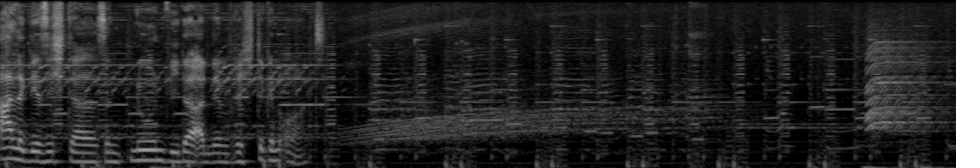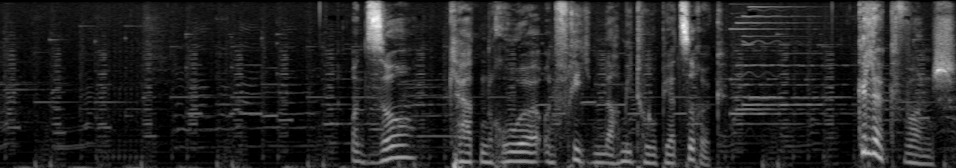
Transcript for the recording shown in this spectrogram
Alle Gesichter sind nun wieder an dem richtigen Ort. Und so kehrten Ruhe und Frieden nach Mitopia zurück. Glückwunsch!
